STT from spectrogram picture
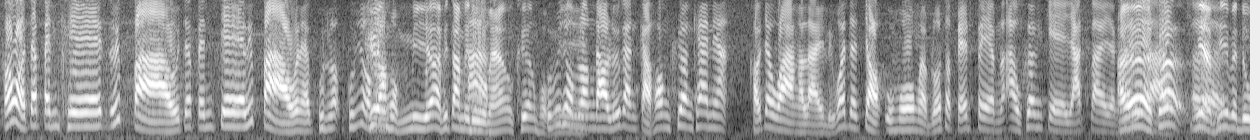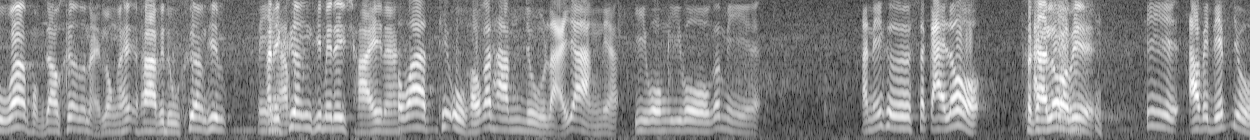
เขาบอกจะเป็นเคหรือเปล่าจะเป็นเจหรือเปล่าเนี่ยคุณคุณผู้ชมเครื่ลอองง ผมมีเยอะพี่ตั้มไปดูไหมเครื่องผมคุณผู้ชมลองเดาดูกันกับห้องเครื่องแค่เนี้ยเขาจะวางอะไร หรือว่าจะเจาะอุโมงค์แบบรถสเปซเฟรมแล้วเอาเครื่องเจยัดไปอย่างเอนั้นหอรือปล่าก็เนี่ยออพี่ไปดูว่าผมจะเอาเครื่องตัวไหนลงให้พาไปดูเครื่องที่นี่อันนี้ครับเครื่องที่ไม่ได้ใช้นะ เพราะว่าที่อู่เขาก็ทำอยู่หลายอย่างเนี่ยอีวงอีโวก็มีเนี่ย อันนี้คือสกายโลสกายโลพี่ ที่เอาไปดิฟอยู่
